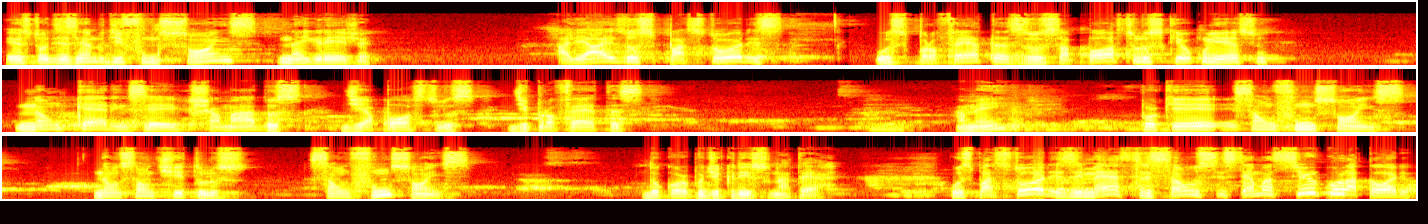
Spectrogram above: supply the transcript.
Eu estou dizendo de funções na igreja. Aliás, os pastores os profetas, os apóstolos que eu conheço, não querem ser chamados de apóstolos, de profetas. Amém? Porque são funções, não são títulos, são funções do corpo de Cristo na terra. Os pastores e mestres são o sistema circulatório,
